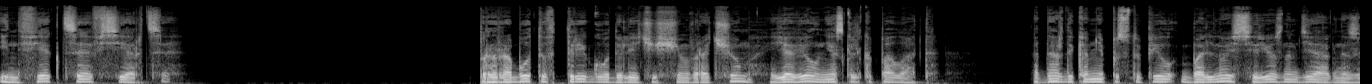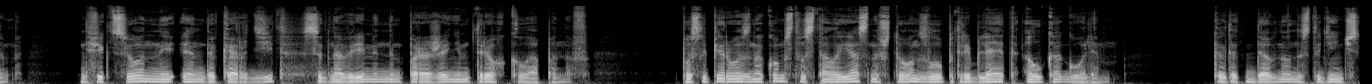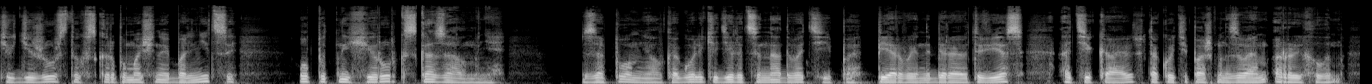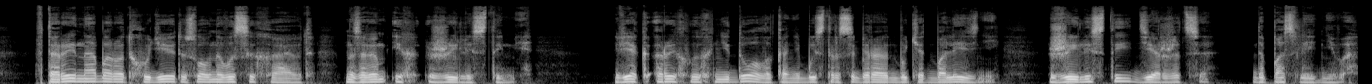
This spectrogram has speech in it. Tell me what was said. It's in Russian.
Инфекция в сердце. Проработав три года лечащим врачом, я вел несколько палат. Однажды ко мне поступил больной с серьезным диагнозом – инфекционный эндокардит с одновременным поражением трех клапанов. После первого знакомства стало ясно, что он злоупотребляет алкоголем. Когда-то давно на студенческих дежурствах в скоропомощной больнице – опытный хирург сказал мне, «Запомни, алкоголики делятся на два типа. Первые набирают вес, отекают, такой типаж мы называем рыхлым. Вторые, наоборот, худеют и словно высыхают, назовем их жилистыми. Век рыхлых недолог, они быстро собирают букет болезней. Жилистые держатся до последнего».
